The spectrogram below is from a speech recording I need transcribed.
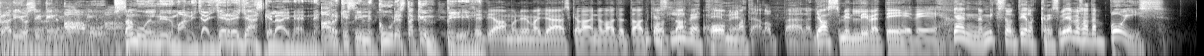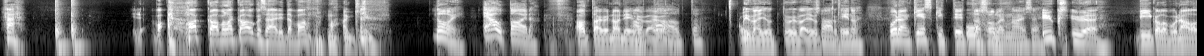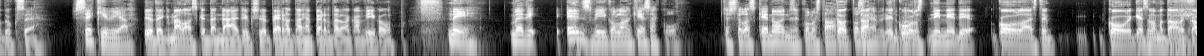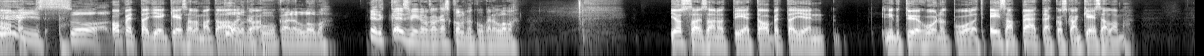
Radio Cityn aamu. Samuel Nyman ja Jere Jäskeläinen. Arkisin kuudesta kymppiin. Sitten aamu Nyman Jääskeläinen laitetaan Mikäs tuota, live TV hommat. täällä on päällä? Jasmin Live TV. Jännä, miksi se on telkkarissa? Miten mä saan tän pois? Häh? Va- hakkaamalla kaukosäädintä varmaankin. Noin. Ei auttaa aina. Auttaako? No niin, hyvä, auttaa, hyvä. auttaa. Hyvä juttu, hyvä juttu. Saatiin noin. Voidaan keskittyä taas Uhuh. olennaiseen. Yksi yö viikonlopun aloitukseen. Sekin vielä. Jotenkin mä lasken tän näin, että yksi yö perjantai ja perjantaina alkaa viikonloppu. Niin. Mietin, ensi viikolla on kesäkuu. Jos se laskee noin, niin se kuulostaa tosi Totta, hävyttömältä. kuulosti. Niin mieti koululaisten koulu, kesälomat alkaa. Opet, opettajien kesälomat Kolme alkaa. kuukauden loma. Mieti, ensi viikolla alkaa kolme kuukauden loma. Jossain sanottiin, että opettajien niin työn huonot puolet ei saa päättää koskaan kesäloma.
